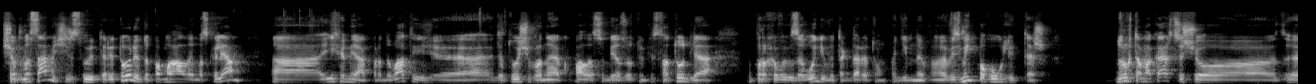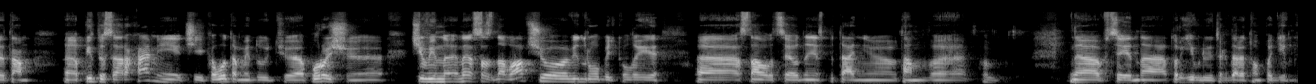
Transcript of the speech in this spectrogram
Щоб ми самі через свою територію допомагали москалям е, їх аміак продавати е, для того, щоб вони окупали собі азотну кислоту для порохових заводів і так далі. Тому подібне. Візьміть погугліть теж. Вдруг там окажеться, що е, там е, підписи Арахамі чи кого там йдуть е, поруч, чи він не осознавав, що він робить, коли ставив це одне з питань там в, в це на торгівлю і так далі, тому подібне.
